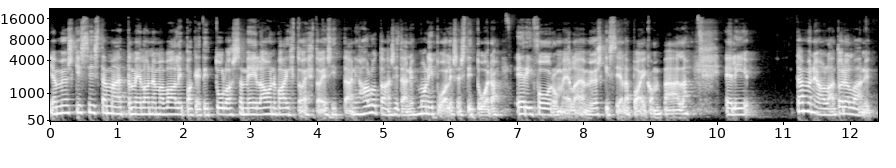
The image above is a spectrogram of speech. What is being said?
Ja myöskin siis tämä, että meillä on nämä vaalipaketit tulossa, meillä on vaihtoehto esittää, niin halutaan sitä nyt monipuolisesti tuoda eri foorumeilla ja myöskin siellä paikan päällä. Eli tämmöinen ollaan todella nyt,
